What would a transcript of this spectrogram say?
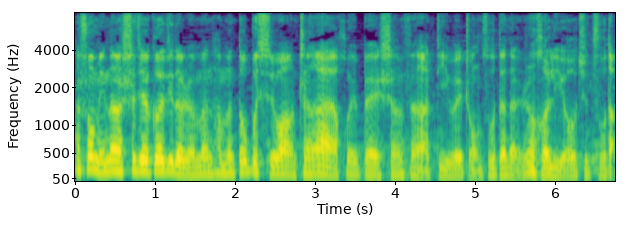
那说明呢，世界各地的人们，他们都不希望真爱会被身份啊、地位、种族等等任何理由去阻挡。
